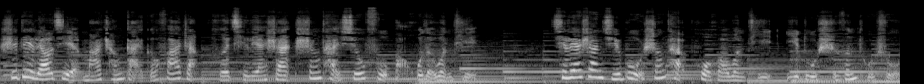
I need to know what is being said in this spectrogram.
实地了解马场改革发展和祁连山生态修复保护的问题。祁连山局部生态破坏问题一度十分突出，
